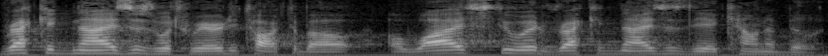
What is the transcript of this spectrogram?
recognizes, which we already talked about, a wise steward recognizes the accountability.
